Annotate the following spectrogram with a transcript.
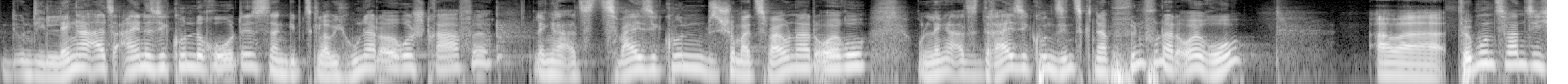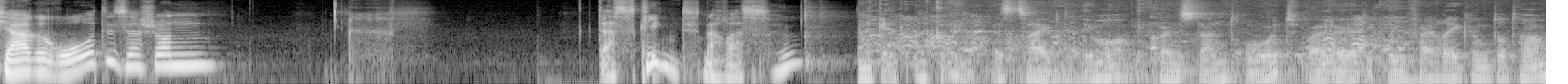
und die länger als eine Sekunde rot ist, dann gibt es, glaube ich, 100 Euro Strafe. Länger als zwei Sekunden bist schon mal 200 Euro. Und länger als drei Sekunden sind es knapp 500 Euro. Aber 25 Jahre rot ist ja schon. Das klingt nach was. Hm? Gelb und Grün. Es zeigt immer konstant rot, weil wir ja die Grünpfeilregelung dort haben.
